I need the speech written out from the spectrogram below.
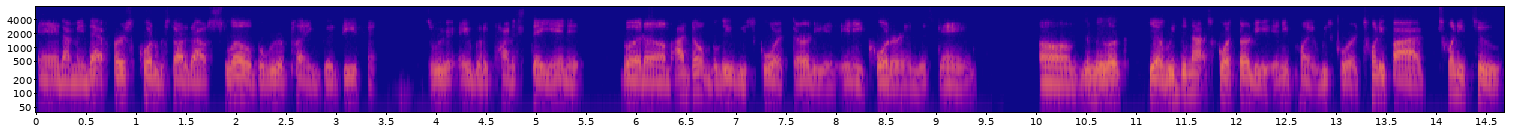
And I mean, that first quarter we started out slow, but we were playing good defense. So we were able to kind of stay in it. But um, I don't believe we scored 30 in any quarter in this game. Um, let me look. Yeah, we did not score 30 at any point. We scored 25, 22,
